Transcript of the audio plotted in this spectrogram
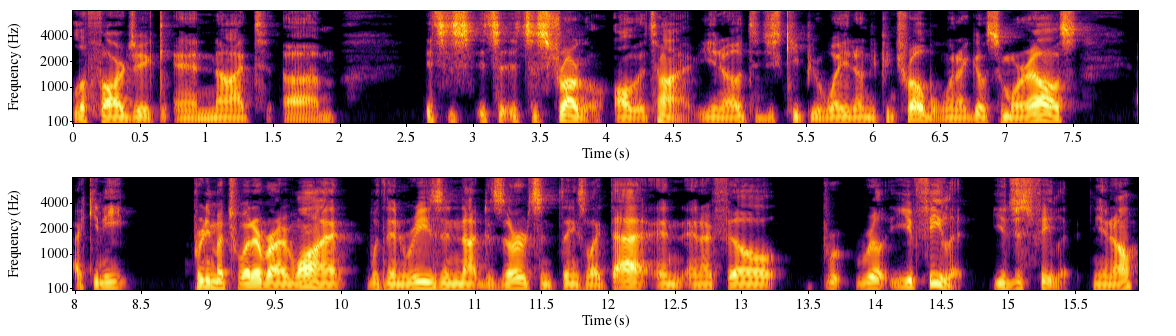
lethargic and not. Um, it's just, it's it's a struggle all the time, you know, to just keep your weight under control. But when I go somewhere else, I can eat pretty much whatever I want within reason, not desserts and things like that, and and I feel real. You feel it you just feel it, you know.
